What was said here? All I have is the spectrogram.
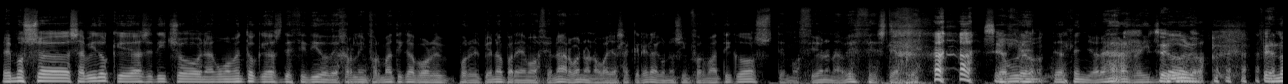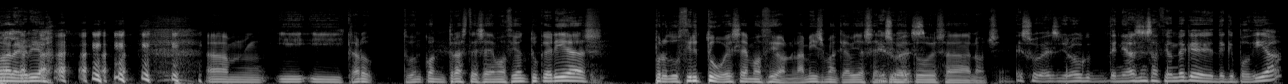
Hemos eh, sabido que has dicho en algún momento que has decidido dejar la informática por el, por el piano para emocionar. Bueno, no vayas a querer, algunos informáticos te emocionan a veces, te, te Seguro. hacen, te hacen llorar y Seguro. todo. Pero no de alegría. Am, y, y, claro, tú encontraste esa emoción, tú querías producir tú esa emoción, la misma que habías sentido es. tú esa noche. Eso es, yo tenía la sensación de que, de que podía,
